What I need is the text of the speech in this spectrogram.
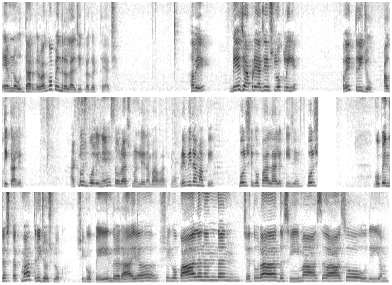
એમનો ઉદ્ધાર કરવા ગોપેન્દ્રલાલજી પ્રગટ થયા છે. હવે બે જ આપણે આજે શ્લોક લઈએ. હવે ત્રીજો આવતીકાલે. આટલું જ બોલીને સૌરાષ્ટ્ર મંડળીના ભાવાર્થને આપણે વિરામ આપીએ. બોલ શ્રી ગોપાલ, લાલ કી જય. બોલ ગોપેન્દ્ર સ્ટકમાં ત્રીજો શ્લોક. શ્રી ગોપેન્દ્ર રાય, શ્રી ગોપાલ નંદન, ચતુરાદશી માસ આસો ઉદિયમ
